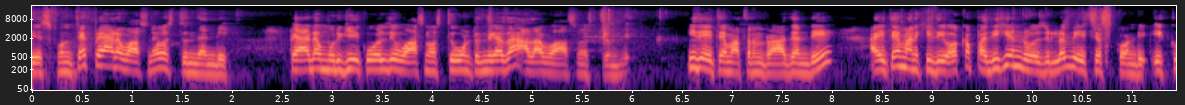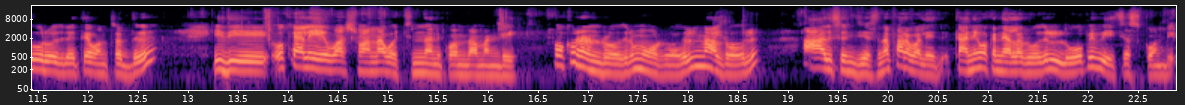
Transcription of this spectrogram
వేసుకుంటే పేడ వాసనే వస్తుందండి. పేడ మురిగి కోల్ది వాసన వస్తూ ఉంటుంది కదా అలా వాసన వస్తుంది. ఇదైతే మాత్రం రాదండి. అయితే మనకి ఇది ఒక పదిహేను రోజుల్లో వేసేసుకోండి. ఎక్కువ రోజులైతే ఉంచద్దు. ఇది ఒకవేళ ఏ వర్షం అన్నా వచ్చింది అనుకుందామండి ఒక రెండు రోజులు మూడు రోజులు నాలుగు రోజులు ఆలస్యం చేసినా పర్వాలేదు. కానీ ఒక నెల రోజులు లోపు వేసేసుకోండి.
